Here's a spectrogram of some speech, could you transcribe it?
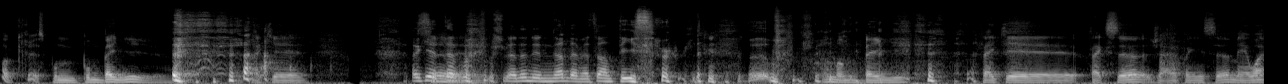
oh, Chris, pour, me- baigner. fait que, Ok, Ça, euh, je me donne une note de mettre ça en teaser. On m'a baigné. fait que, fait que ça, j'avais pogné ça. Mais ouais,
